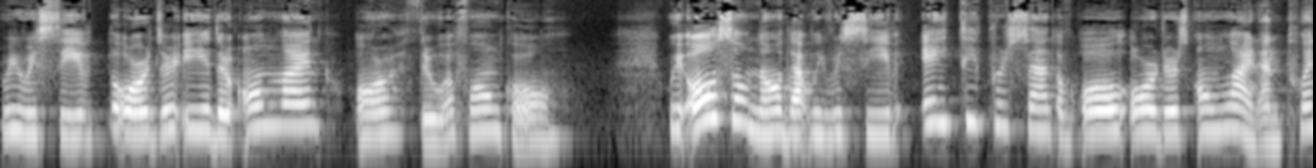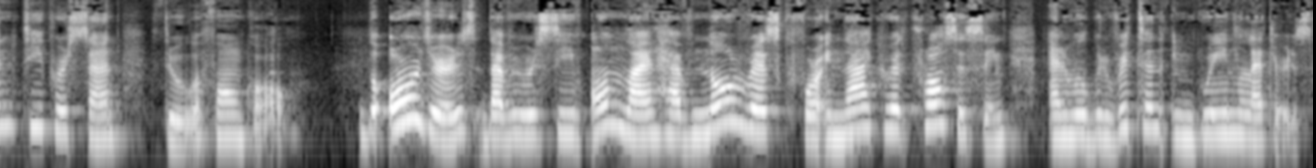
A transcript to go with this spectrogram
we received the order either online or through a phone call. We also know that we receive 80% of all orders online and 20% through a phone call. The orders that we receive online have no risk for inaccurate processing and will be written in green letters,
